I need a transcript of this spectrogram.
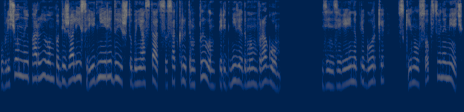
Увлеченные порывом побежали и средние ряды, чтобы не остаться с открытым тылом перед неведомым врагом. Зензевей на пригорке скинул собственный меч,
